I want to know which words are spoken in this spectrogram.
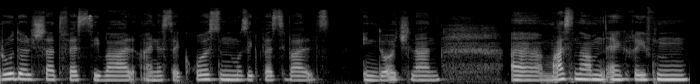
Rudolstadt Festival, eines der größten Musikfestivals in Deutschland, äh, Maßnahmen ergriffen.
